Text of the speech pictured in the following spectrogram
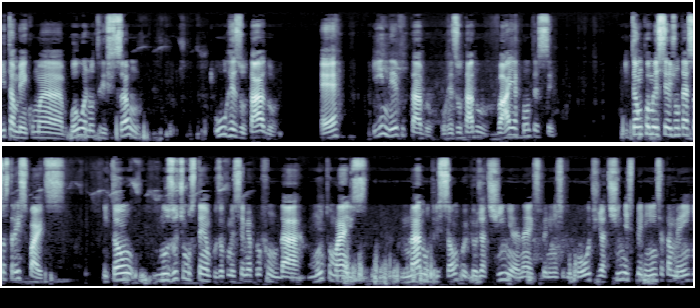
e também com uma boa nutrição, o resultado é inevitável. O resultado vai acontecer. Então comecei a juntar essas três partes. Então, nos últimos tempos, eu comecei a me aprofundar muito mais na nutrição, porque eu já tinha né, experiência do coach, já tinha experiência também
